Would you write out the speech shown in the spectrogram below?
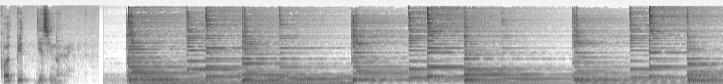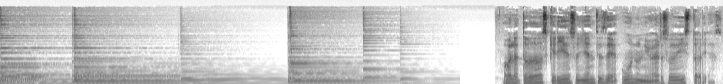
COVID-19. A todos queridos oyentes de Un Universo de Historias.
